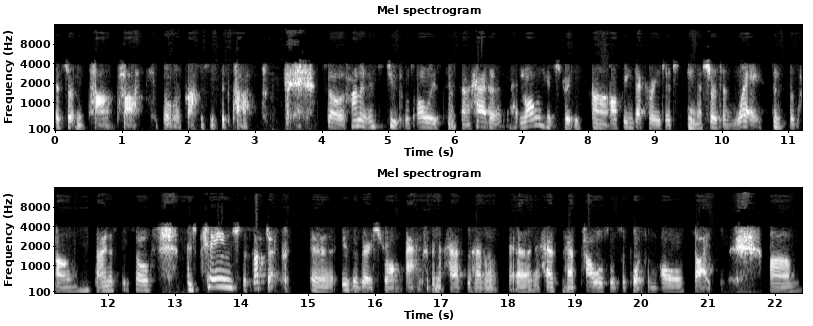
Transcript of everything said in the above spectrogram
a certain past or classicistic past. So Hanlin Institute was always uh, had a long history uh, of being decorated in a certain way since the Tang Dynasty. So to change the subject uh, is a very strong act, and it has to have a uh, has to have powerful support from all sides. Um,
